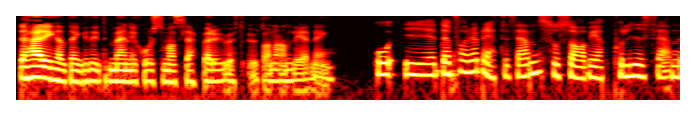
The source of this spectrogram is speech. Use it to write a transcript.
Det här är helt enkelt inte människor som man släpper ut utan anledning. Och I den förra berättelsen så sa vi att polisen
